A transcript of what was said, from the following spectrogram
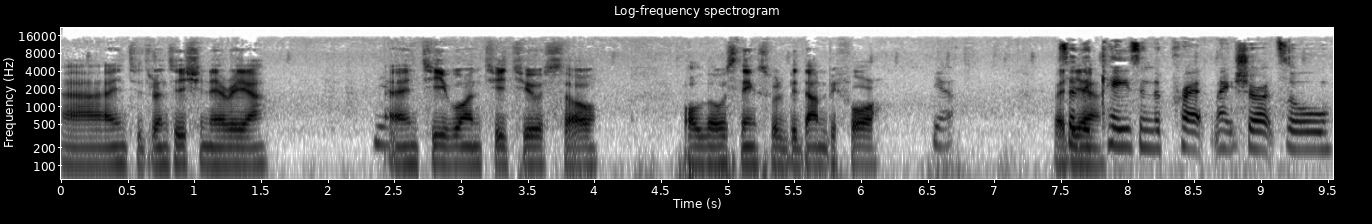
uh, into transition area Yeah. and T1, T2. So all those things will be done before. Yeah. But so yeah, the keys in the prep, make sure it's all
